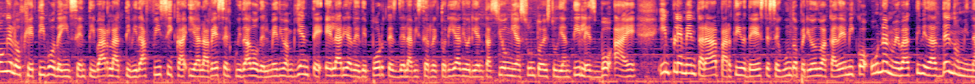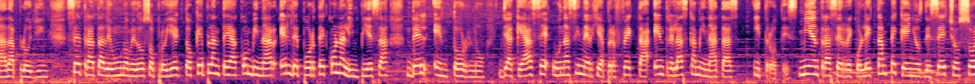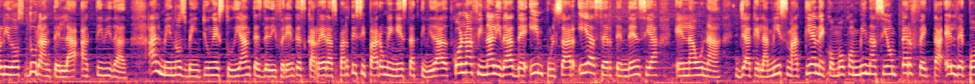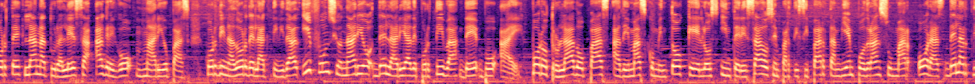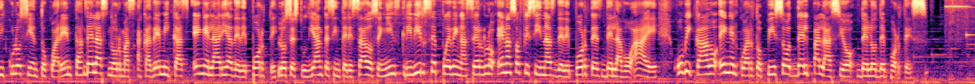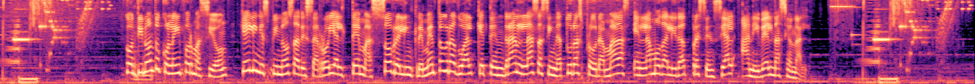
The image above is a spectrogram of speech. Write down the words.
con el objetivo de incentivar la actividad física y a la vez el cuidado del medio ambiente, el área de deportes de la Vicerrectoría de Orientación y Asuntos Estudiantiles, BOAE, implementará a partir de este segundo periodo académico una nueva actividad denominada plugin. Se trata de un novedoso proyecto que plantea combinar el deporte con la limpieza del entorno, ya que hace una sinergia perfecta entre las caminatas y trotes, mientras se recolectan pequeños desechos sólidos durante la actividad. Al menos 21 estudiantes de diferentes carreras participaron en esta actividad con la finalidad de impulsar y hacer tendencia en la UNA, ya que la misma tiene como combinación perfecta el deporte, la naturaleza, agregó Mario Paz, coordinador de la actividad y funcionario del área deportiva de BOAE. Por otro lado, Paz además comentó que los interesados en participar también podrán sumar horas del artículo 140 de las normas académicas en el área de deporte. Los estudiantes interesados en inscribirse pueden hacerlo en las oficinas de deportes de la BOAE, ubicado en el cuarto piso del Palacio de los Deportes. Continuando con la información, Kaylin Espinosa desarrolla el tema sobre el incremento gradual que tendrán las asignaturas programadas en la modalidad presencial a nivel nacional.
